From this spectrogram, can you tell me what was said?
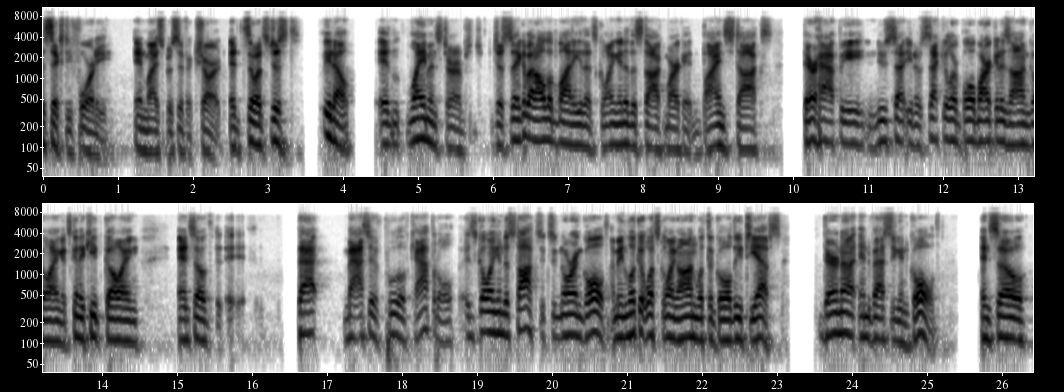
the 60 40 in my specific chart. And so it's just, you know, in layman's terms, just think about all the money that's going into the stock market and buying stocks. They're happy. New set, you know, secular bull market is ongoing. It's going to keep going. And so that massive pool of capital is going into stocks. It's ignoring gold. I mean, look at what's going on with the gold ETFs. They're not investing in gold. And so,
